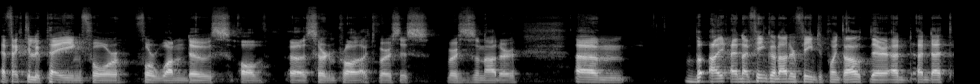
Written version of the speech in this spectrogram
effectively paying for for one dose of a certain product versus versus another. Um, but I and I think another thing to point out there, and and that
